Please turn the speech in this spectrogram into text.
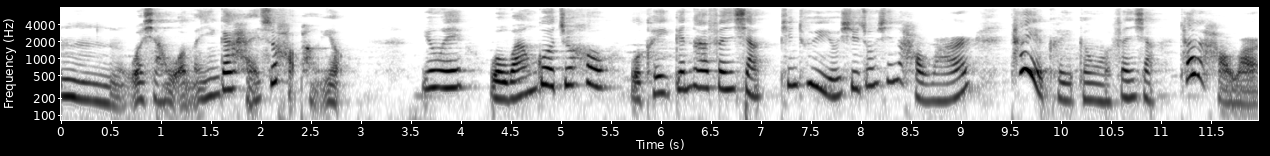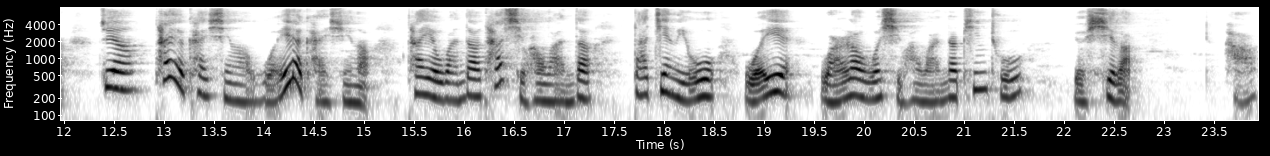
嗯，我想我们应该还是好朋友，因为我玩过之后，我可以跟他分享拼图与游戏中心的好玩儿，他也可以跟我分享他的好玩儿，这样他也开心了，我也开心了，他也玩到他喜欢玩的搭建礼物，我也玩了我喜欢玩的拼图游戏了。好，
